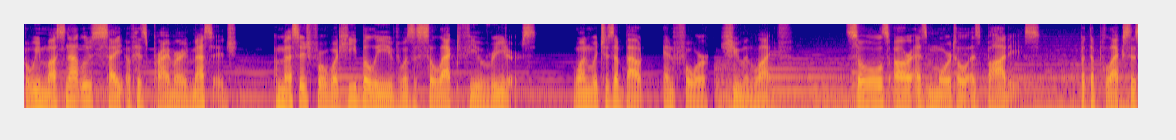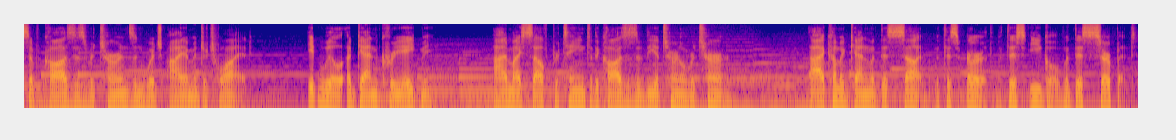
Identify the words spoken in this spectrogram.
But we must not lose sight of his primary message, a message for what he believed was a select few readers, one which is about and for human life. Souls are as mortal as bodies, but the plexus of causes returns in which I am intertwined. It will again create me. I myself pertain to the causes of the eternal return. I come again with this sun, with this earth, with this eagle, with this serpent,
